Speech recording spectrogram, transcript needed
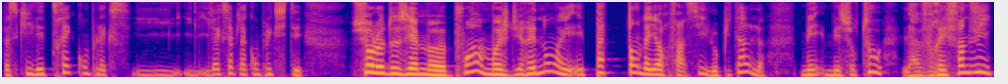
parce qu'il est très complexe. Il, accepte la complexité. Sur le deuxième euh, point, moi je dirais non, et, pas tant d'ailleurs, enfin si, l'hôpital, mais, mais surtout la vraie fin de vie.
